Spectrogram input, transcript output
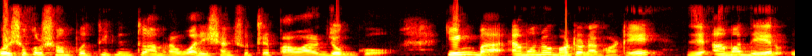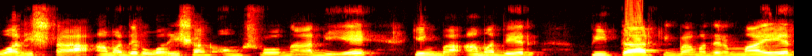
ওই সকল সম্পত্তি কিন্তু আমরা ওয়ারিশান সূত্রে পাওয়ার যোগ্য। কিংবা এমনও ঘটনা ঘটে যে আমাদের ওয়ারিশরা আমাদের ওয়ারিশান অংশ না দিয়ে কিংবা আমাদের পিতার কিংবা আমাদের মায়ের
